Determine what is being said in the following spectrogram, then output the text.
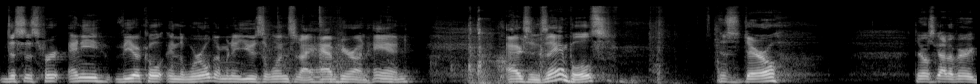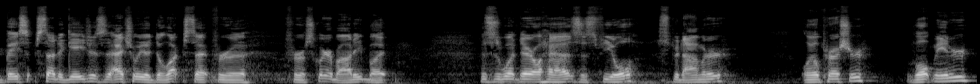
this is for any vehicle in the world. I'm going to use the ones that I have here on hand as examples. This is Daryl. Daryl's got a very basic set of gauges. It's actually a deluxe set for a for a square body, but this is what Daryl has: is fuel, speedometer, oil pressure, voltmeter,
